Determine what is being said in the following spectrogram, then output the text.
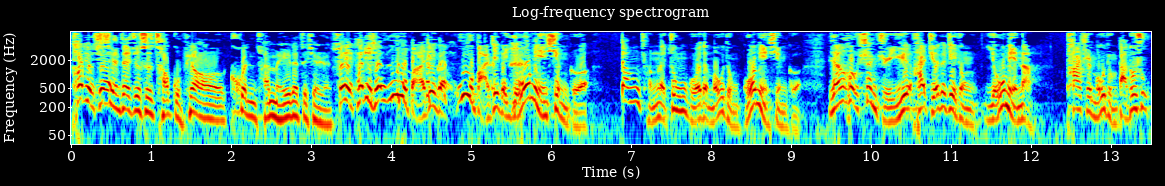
他就说，现在就是炒股票、混传媒的这些人。所以他就说误把这个误把这个游民性格当成了中国的某种国民性格，然后甚至于还觉得这种游民呐、他是某种大多数。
